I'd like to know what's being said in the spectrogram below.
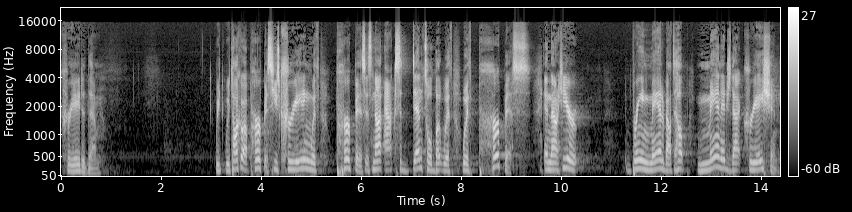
created them. We, we talk about purpose. He's creating with purpose. It's not accidental, but with, with purpose. And now, here, bringing man about to help manage that creation.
